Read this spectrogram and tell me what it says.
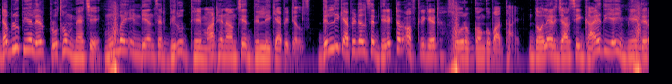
ডাব্লিউপিএল এর প্রথম ম্যাচে মুম্বাই ইন্ডিয়ান্সের বিরুদ্ধে মাঠে নামছে দিল্লি ক্যাপিটালস। দিল্লি ক্যাপিটালসের director of cricket Sourav Gangopadhyay দলের জার্সি গায়ে দিয়েই মেয়েদের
